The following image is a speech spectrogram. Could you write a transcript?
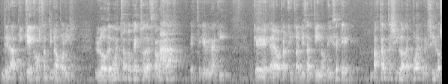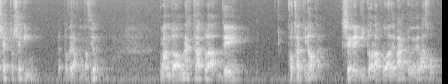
de la Tique Constantinópolis, lo demuestra otro texto de Zonaras, este que ven aquí, que es otro escritor bizantino, que dice que bastantes siglos después, en el siglo VI, VII, después de la fundación, cuando a una estatua de Constantinopla se le quitó la proa de barco de debajo,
